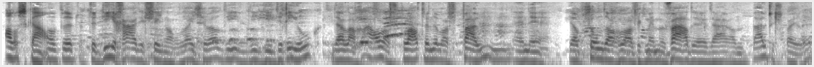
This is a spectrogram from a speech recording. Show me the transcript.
Alles kaal. op de, op de weet je wel, die, die, die driehoek. Daar lag alles plat en er was puin. En eh, ja, op zondag was ik met mijn vader daar aan het buiten spelen.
